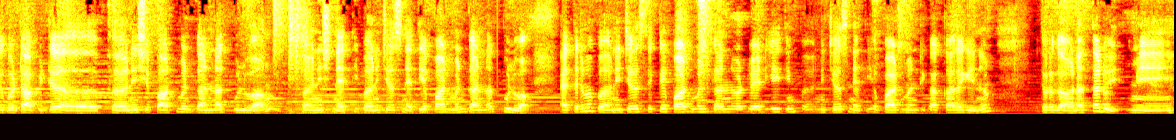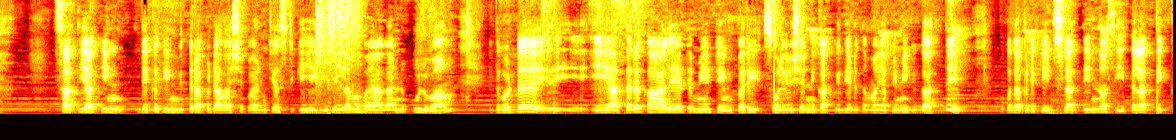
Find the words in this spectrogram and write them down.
එතකොට අපිට ෆර්නිෂ් පාර්ට්මන්ට් ගන්නත් පුළුවන්. ෆර්නිෂ් නැති ෆර්නිචර්ස් නැති පාර්ට්මන්ට් ගන්නත් පුළුවන්. ඇත්තටම ෆර්නිචර්ස් එක පාර්ට්මන්ට් ගන්නවට වැඩිය ඉතින් ෆර්නිචර්ස් නැති පාර්ට්මන්ට් එකක් අරගෙන එතකොට ගාණත් අඩුයි. මේ සතියකින් දෙකකින් විතර අපිට අවශ්‍ය ෆර්නිචර්ස් ටික එහෙ ගිහිල්ලාම හොයාගන්න පුළුවන්. එතකොට ඒ අතර කාලයට මේ ටෙම්පරි සොලියුෂන් එකක් විදිහට තමයි අපි මේක ගත්තේ. මොකද අපිට කිඩ්ස්ලත් ඉන්නවා සීතලත් එක්ක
